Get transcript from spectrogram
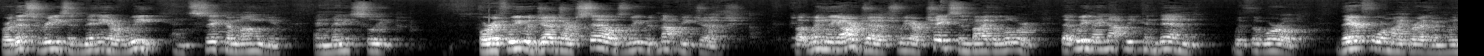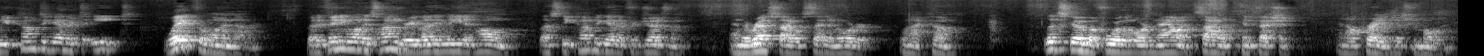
For this reason, many are weak and sick among you, and many sleep. For if we would judge ourselves, we would not be judged. But when we are judged, we are chastened by the Lord, that we may not be condemned with the world. Therefore, my brethren, when you come together to eat, wait for one another. But if anyone is hungry, let him eat at home, lest he come together for judgment. And the rest I will set in order when I come. Let's go before the Lord now in silent confession, and I'll pray in just a moment.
